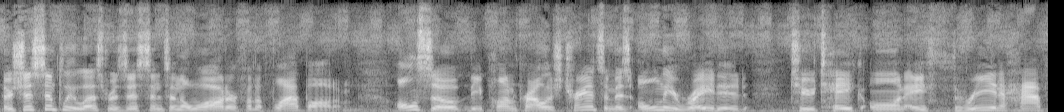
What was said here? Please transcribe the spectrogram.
There's just simply less resistance in the water for the flat bottom. Also, the Pond Prowler's transom is only rated to take on a three and a half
